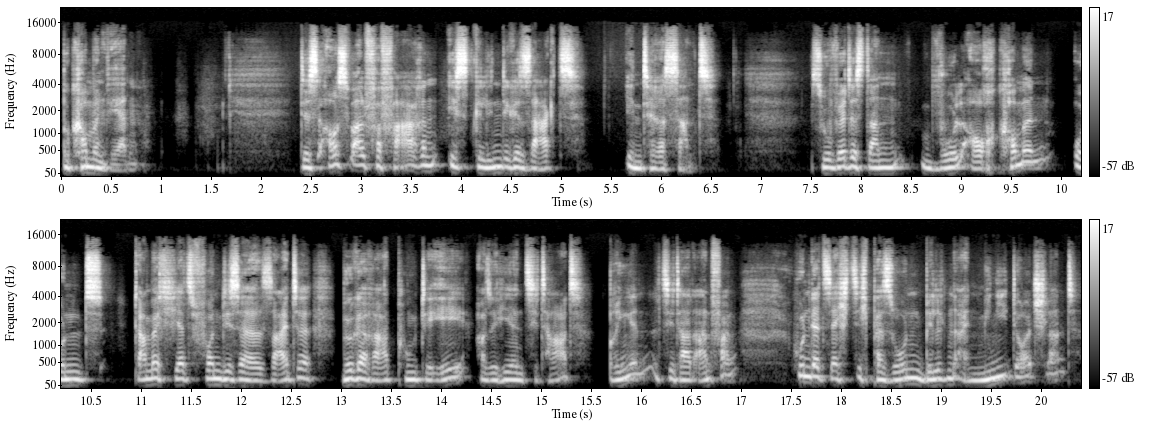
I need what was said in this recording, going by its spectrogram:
bekommen werden. Das Auswahlverfahren ist gelinde gesagt interessant. So wird es dann wohl auch kommen und da möchte ich jetzt von dieser Seite bürgerrat.de, also hier ein Zitat bringen, Zitat anfangen. 160 Personen bilden ein Mini-Deutschland.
